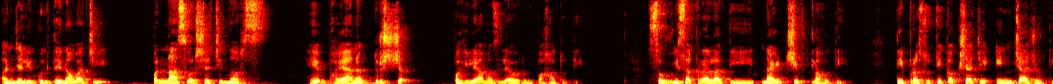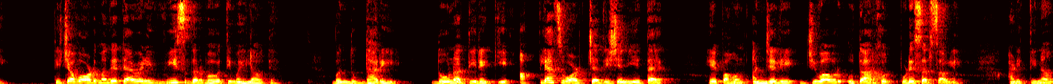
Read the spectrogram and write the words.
अंजली कुलथे नावाची पन्नास वर्षाची नर्स हे भयानक दृश्य पहिल्या मजल्यावरून पाहत होती. सव्वीस अकराला ती नाईट शिफ्टला होती. ती प्रसूती कक्षाची इन्चार्ज होती. तिच्या वॉर्डमध्ये त्यावेळी वीस गर्भवती महिला होत्या. बंदूकधारी दोन अतिरेकी आपल्याच वॉर्डच्या दिशेने येत आहेत हे पाहून अंजली जीवावर उदार होत पुढे सरसावली. आणि तिनं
